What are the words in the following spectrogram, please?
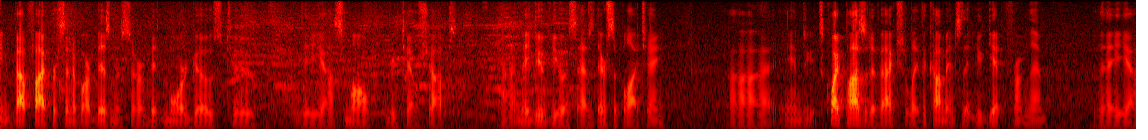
About 5% of our business or a bit more goes to the uh, small retail shops. Uh, and they do view us as their supply chain. Uh, and it's quite positive actually, the comments that you get from them. They, uh,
